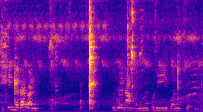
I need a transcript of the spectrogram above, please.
ที่กินได้ได้แบบนี้ก็ได้น้ำมันมันพอดีบอลสดนะ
